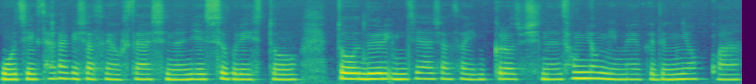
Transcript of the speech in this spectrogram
오직 살아계셔서 역사하시는 예수 그리스도 또 늘 임재하셔서 이끌어주시는 성령님의 그 능력과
